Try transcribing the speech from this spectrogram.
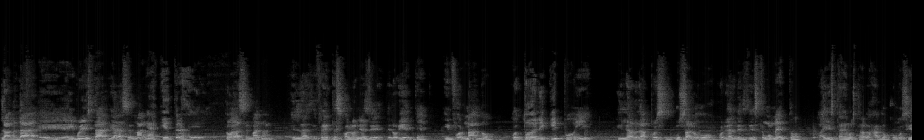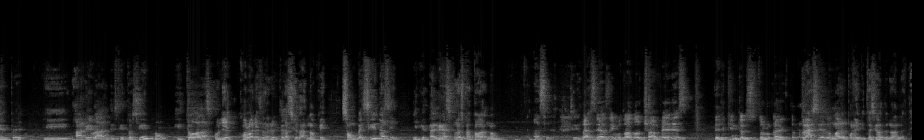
la verdad, eh, ahí voy a estar ya la semana que entra, eh, toda la semana, en las diferentes colonias del Oriente, informando con todo el equipo y, y, la verdad, pues un saludo cordial desde este momento. Ahí estaremos trabajando como siempre y arriba al Distrito 5 y todas las colonias del Oriente de la ciudad, ¿no? Que son vecinas y, y que también las conozco a todas, ¿no? Así es. Gracias, diputado Chá Pérez, del quinto distrito local electoral. Gracias, don Mario, por la invitación de nuevamente.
